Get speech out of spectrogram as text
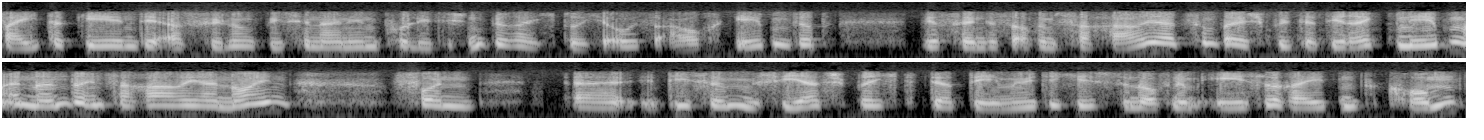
weitergehende Erfüllung bis in einen politischen Bereich durchaus auch geben wird. Wir sehen das auch im Sacharia zum Beispiel, der direkt nebeneinander in Sacharia 9 von äh, diesem Messias spricht, der demütig ist und auf einem Esel reitend kommt,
